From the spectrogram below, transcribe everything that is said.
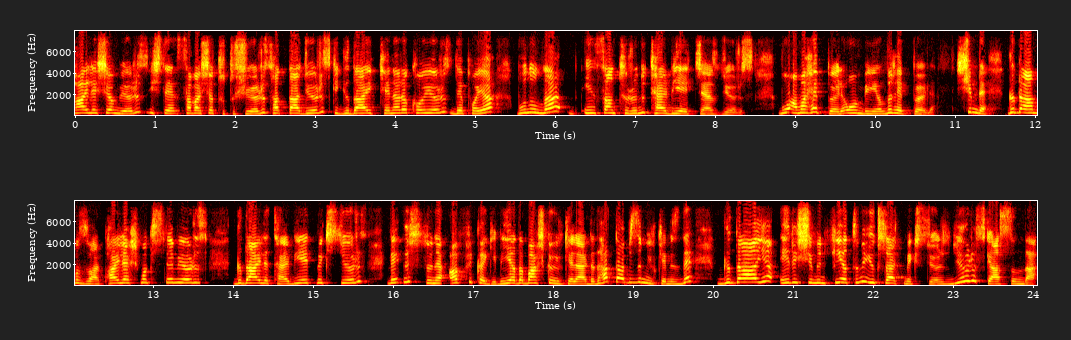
paylaşamıyoruz. İşte savaşa tutuşuyoruz. Hatta diyoruz ki gıdayı kenara koyuyoruz depoya. Bununla insan türünü terbiye edeceğiz diyoruz. Bu ama hep böyle 10 bin yıldır hep böyle. Şimdi gıdamız var paylaşmak istemiyoruz. Gıdayla terbiye etmek istiyoruz ve üstüne Afrika gibi ya da başka ülkelerde de hatta bizim ülkemizde gıdaya erişimin fiyatını yükseltmek istiyoruz. Diyoruz ki aslında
